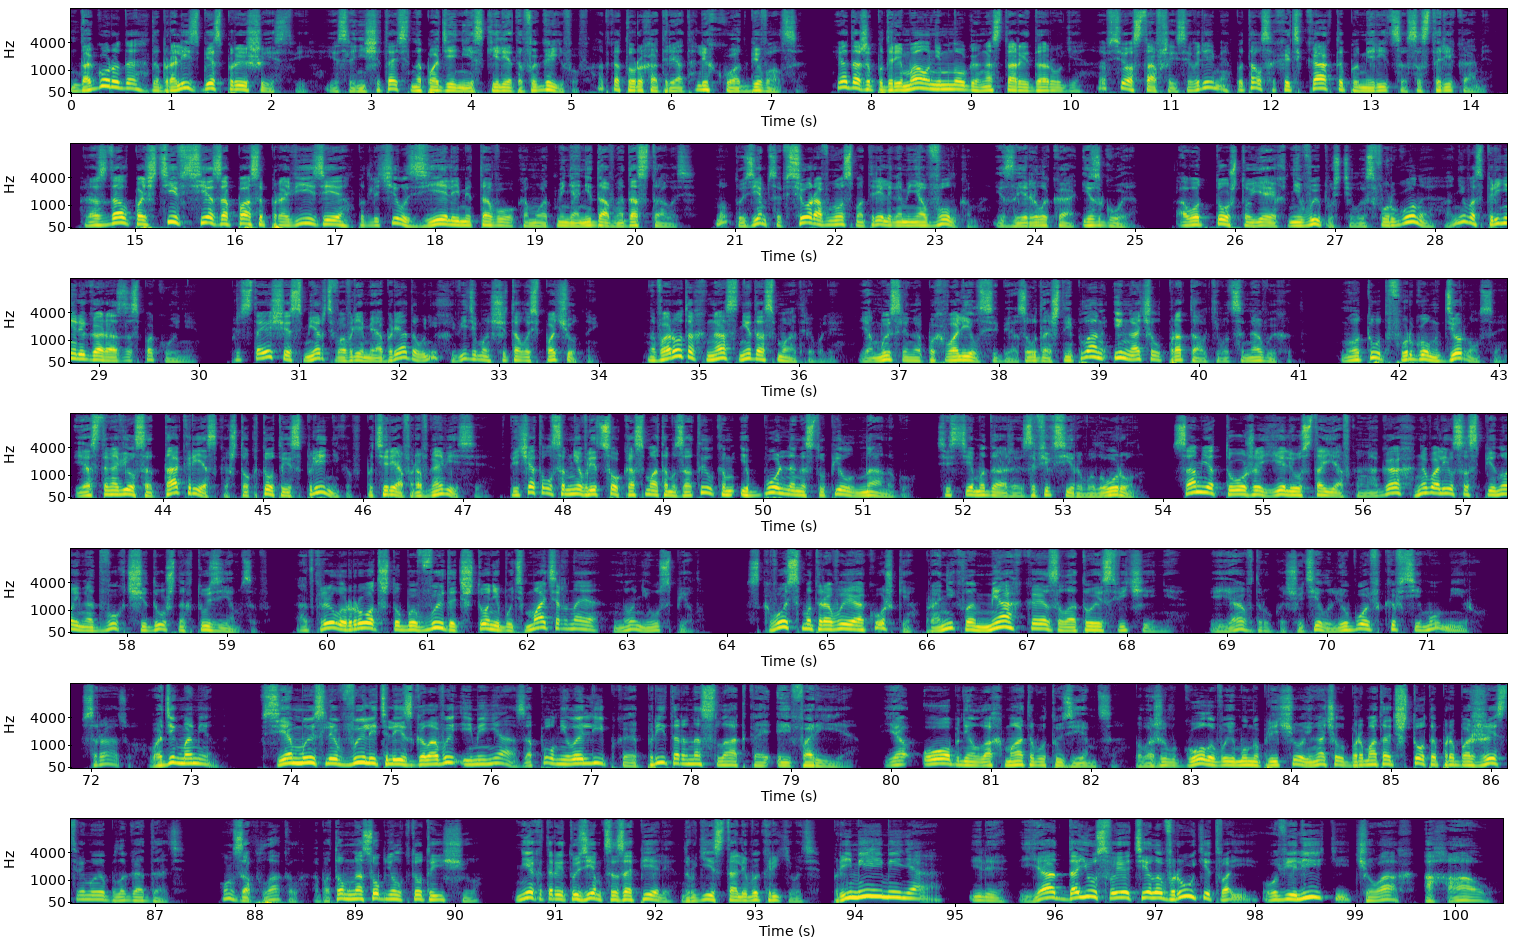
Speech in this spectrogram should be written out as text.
До города добрались без происшествий, если не считать нападений скелетов и грифов, от которых отряд легко отбивался. Я даже подремал немного на старой дороге, а все оставшееся время пытался хоть как-то помириться со стариками. Раздал почти все запасы провизии, подлечил зельями того, кому от меня недавно досталось. Но туземцы все равно смотрели на меня волком из-за ярлыка изгоя. А вот то, что я их не выпустил из фургона, они восприняли гораздо спокойнее. Предстоящая смерть во время обряда у них, видимо, считалась почетной. На воротах нас не досматривали. Я мысленно похвалил себя за удачный план и начал проталкиваться на выход. Но тут фургон дернулся и остановился так резко, что кто-то из пленников, потеряв равновесие, впечатался мне в лицо косматым затылком и больно наступил на ногу. Система даже зафиксировала урон. Сам я тоже, еле устояв на ногах, навалился спиной на двух тщедушных туземцев. Открыл рот, чтобы выдать что-нибудь матерное, но не успел. Сквозь смотровые окошки проникло мягкое золотое свечение, и я вдруг ощутил любовь ко всему миру. Сразу, в один момент. Все мысли вылетели из головы, и меня заполнила липкая, приторно-сладкая эйфория. Я обнял лохматого туземца, положил голову ему на плечо и начал бормотать что-то про божественную благодать. Он заплакал, а потом нас обнял кто-то еще. Некоторые туземцы запели, другие стали выкрикивать «Прими меня!» или «Я отдаю свое тело в руки твои, о великий Чуах Ахау!»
